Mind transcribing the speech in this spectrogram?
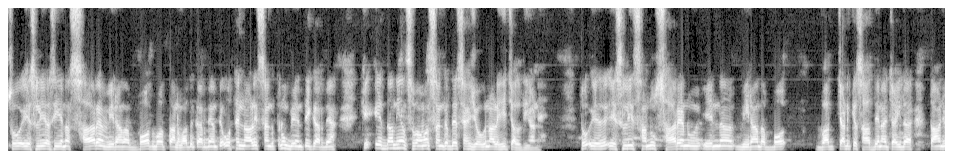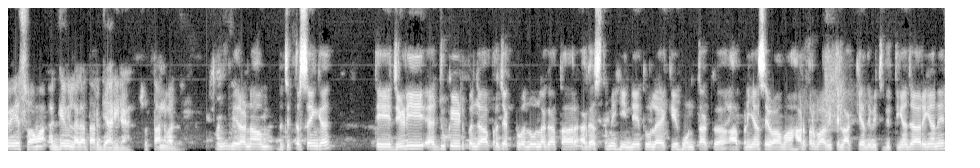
ਸੋ ਇਸ ਲਈ ਅਸੀਂ ਇਹਨਾਂ ਸਾਰਿਆਂ ਵੀਰਾਂ ਦਾ ਬਹੁਤ-ਬਹੁਤ ਧੰਨਵਾਦ ਕਰਦੇ ਹਾਂ ਤੇ ਉੱਥੇ ਨਾਲ ਹੀ ਸੰਗਤ ਨੂੰ ਬੇਨਤੀ ਕਰਦੇ ਹਾਂ ਕਿ ਇਦਾਂ ਦੀਆਂ ਸੇਵਾਵਾਂ ਸੰਗਤ ਦੇ ਸਹਿਯੋਗ ਨਾਲ ਹੀ ਚੱਲਦੀਆਂ ਨੇ। ਤੋ ਇਹ- ਇਸ ਲਈ ਸਾਨੂੰ ਸਾਰਿਆਂ ਨੂੰ ਇਹਨਾਂ ਵੀਰਾਂ ਦਾ ਬਹੁਤ ਵੱਧ ਚੜ ਕੇ ਸਾਥ ਦੇਣਾ ਚਾਹੀਦਾ ਤਾਂ ਜੋ ਇਹ ਸੇਵਾਵਾਂ ਅੱਗੇ ਵੀ ਲਗਾਤਾਰ ਜਾਰੀ ਰਹਿਣ। ਸੋ ਧੰਨਵਾਦ ਜੀ। ਹਾਂਜੀ, ਮੇਰਾ ਨਾਮ ਬਚਿੱਤਰ ਸਿੰਘ ਹੈ ਤੇ ਜਿਹੜੀ ਐਜੂਕੇਟ ਪੰਜਾਬ ਪ੍ਰੋਜੈਕਟ ਵੱਲੋਂ ਲਗਾਤਾਰ ਅਗਸਤ ਮਹੀਨੇ ਤੋਂ ਲੈ ਕੇ ਹੁਣ ਤੱਕ ਆਪਣੀਆਂ ਸੇਵਾਵਾਂ ਹੜ੍ਹ ਪ੍ਰਭਾਵਿਤ ਇਲਾਕਿਆਂ ਦੇ ਵਿੱਚ ਦਿੱਤੀਆਂ ਜਾ ਰਹੀਆਂ ਨੇ।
